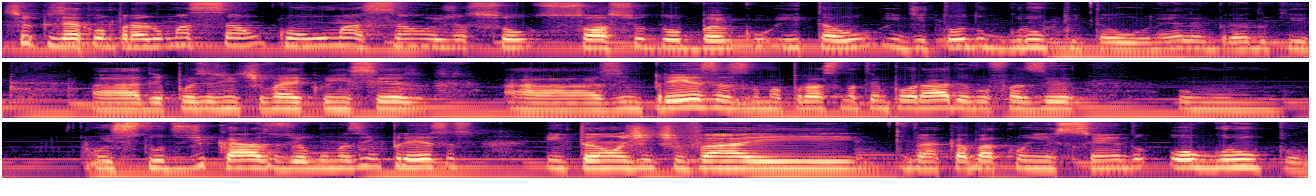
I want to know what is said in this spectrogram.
Se eu quiser comprar uma ação, com uma ação eu já sou sócio do Banco Itaú e de todo o grupo Itaú, né? Lembrando que ah, depois a gente vai conhecer as empresas numa próxima temporada. Eu vou fazer um, um estudo de casos de algumas empresas. Então a gente vai, vai acabar conhecendo o grupo,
